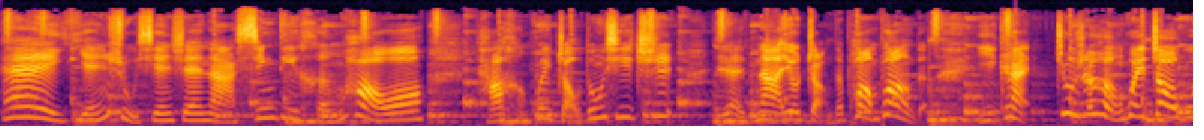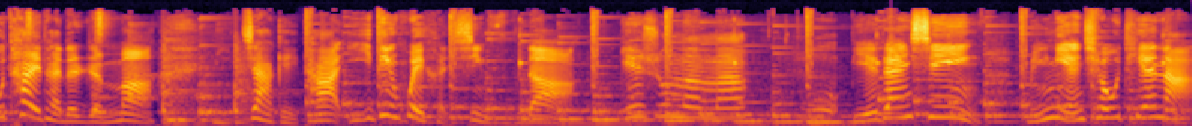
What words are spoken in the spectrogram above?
哎，鼹鼠先生呐，心地很好哦，他很会找东西吃，人呐又长得胖胖的，一看就是很会照顾太太的人嘛。你嫁给他一定会很幸福的。鼹鼠妈妈，我别担心，明年秋天呐，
